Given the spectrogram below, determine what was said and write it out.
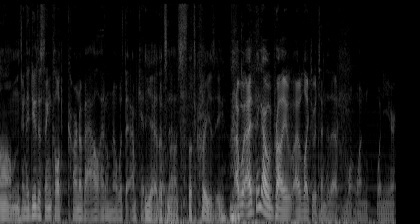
um, And they do this thing called Carnival. I don't know what the. I'm kidding. Yeah, that's nuts. That's crazy. I think I would probably I would like to attend to that one one, one year,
